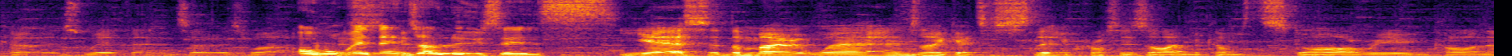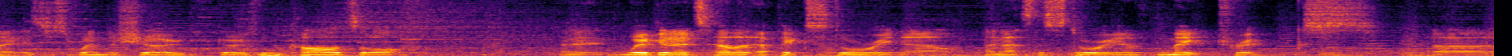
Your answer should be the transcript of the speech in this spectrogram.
occurs with Enzo as well? Oh, what when Enzo loses? Yes, at the moment where Enzo gets a slit across his eye and becomes the Scar reincarnate is just when the show goes all cards off, and it, we're going to tell an epic story now, and that's the story of Matrix. Um,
